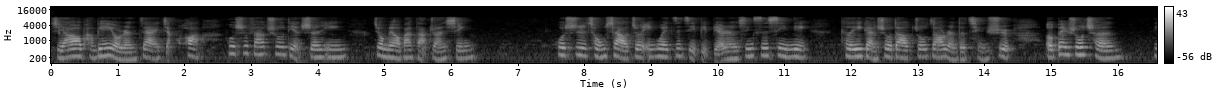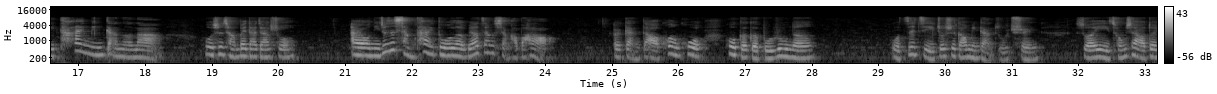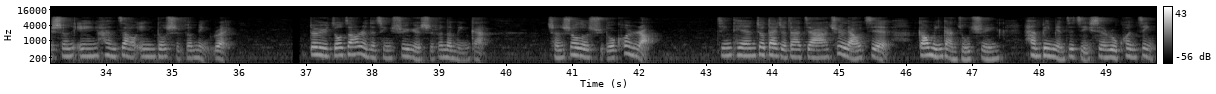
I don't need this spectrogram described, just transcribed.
只要旁边有人在讲话，或是发出点声音，就没有办法专心。或是从小就因为自己比别人心思细腻，可以感受到周遭人的情绪，而被说成你太敏感了啦。或是常被大家说：“哎呦，你就是想太多了，不要这样想好不好？”而感到困惑或格格不入呢？我自己就是高敏感族群，所以从小对声音和噪音都十分敏锐。对于周遭人的情绪也十分的敏感，承受了许多困扰。今天就带着大家去了解高敏感族群，和避免自己陷入困境。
